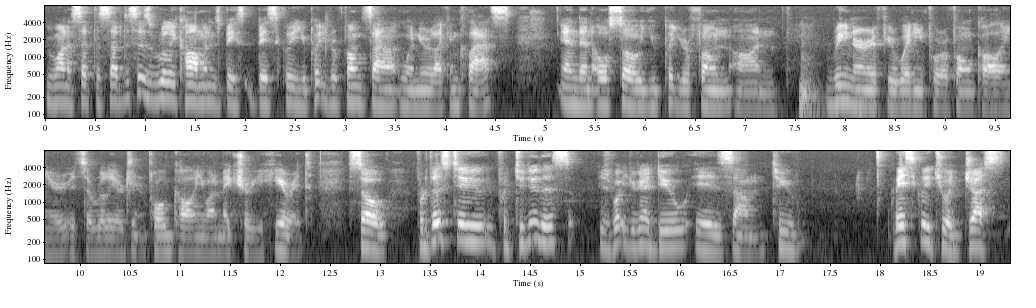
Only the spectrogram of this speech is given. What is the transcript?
you want to set this up, this is really common. Is basically you put your phone silent when you're like in class, and then also you put your phone on ringer if you're waiting for a phone call and you're it's a really urgent phone call and you want to make sure you hear it. So for this to for to do this is what you're gonna do is um, to basically to adjust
